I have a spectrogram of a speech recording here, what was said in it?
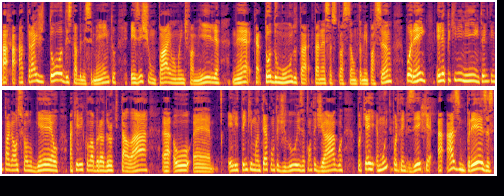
a, a, atrás de todo estabelecimento existe um pai, uma mãe de família, né? Todo mundo está tá nessa situação também passando, porém, ele é pequenininho, então ele tem que pagar o seu aluguel, aquele colaborador que está lá, uh, ou é, ele tem que manter a conta de luz, a conta de água, porque é, é muito importante dizer que a, as empresas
